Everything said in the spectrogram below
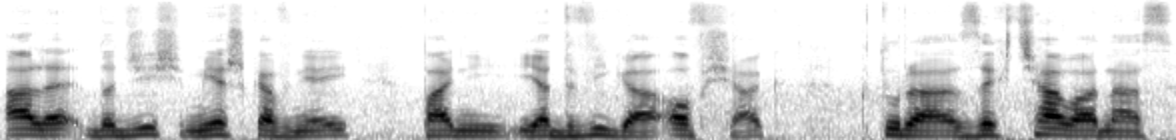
ale do dziś mieszka w niej pani Jadwiga Owsiak, która zechciała nas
